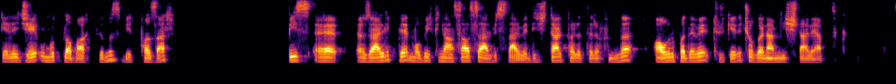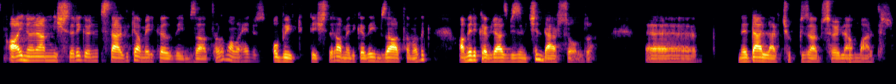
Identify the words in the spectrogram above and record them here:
geleceğe umutla baktığımız bir pazar. Biz e, özellikle mobil finansal servisler ve dijital para tarafında Avrupa'da ve Türkiye'de çok önemli işler yaptık. Aynı önemli işleri gönül isterdik Amerika'da da imza atalım ama henüz o büyüklükte işleri Amerika'da imza atamadık. Amerika biraz bizim için ders oldu. Ee, ne derler çok güzel bir söylem vardır.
